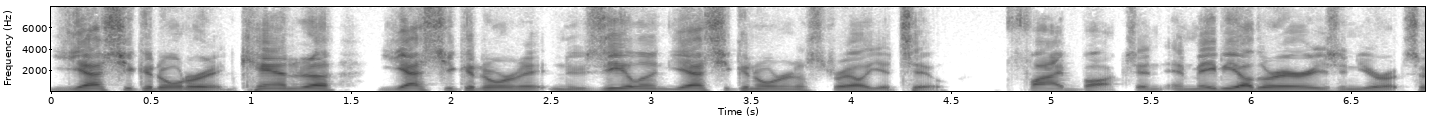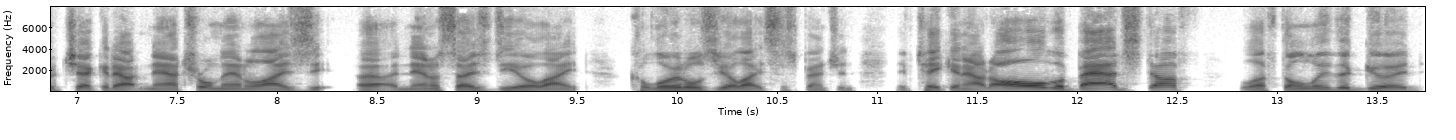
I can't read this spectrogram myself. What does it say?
Yes, you can order it in Canada. Yes, you can order it in New Zealand. Yes, you can order in Australia too. Five bucks and, and maybe other areas in Europe. So check it out. Natural nanolize, uh, nanosized zeolite, colloidal zeolite suspension. They've taken out all the bad stuff, left only the good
